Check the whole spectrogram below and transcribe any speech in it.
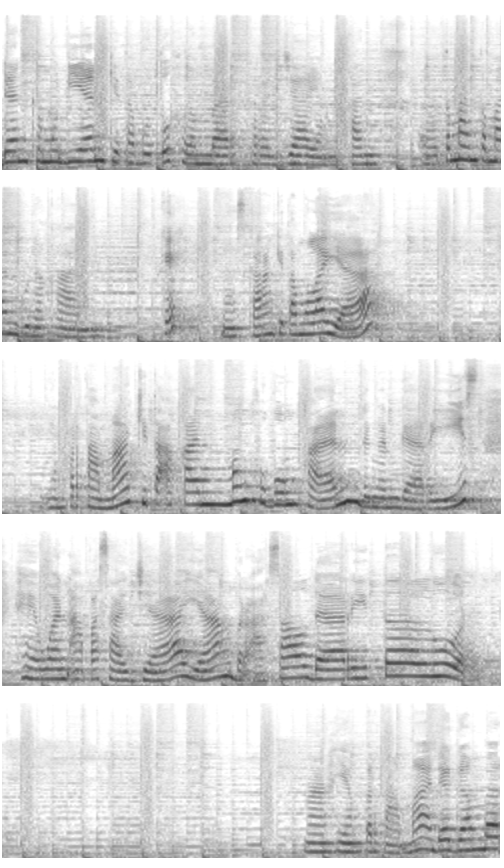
dan kemudian kita butuh lembar kerja yang akan eh, teman-teman uh, gunakan. Oke, nah sekarang kita mulai ya. Yang pertama, kita akan menghubungkan dengan garis hewan apa saja yang berasal dari telur. Nah, yang pertama ada gambar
